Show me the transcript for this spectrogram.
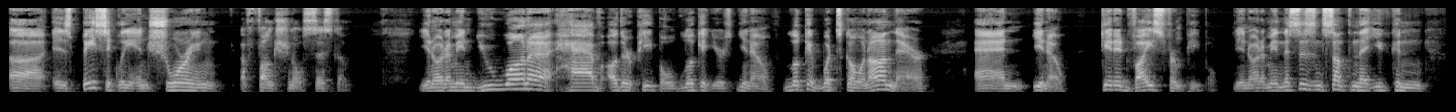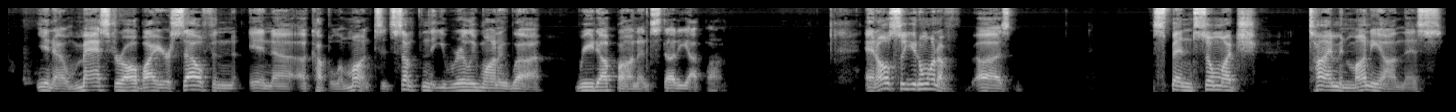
uh, is basically ensuring a functional system. You know what I mean? You want to have other people look at your, you know, look at what's going on there, and you know, get advice from people. You know what I mean? This isn't something that you can, you know, master all by yourself in in a, a couple of months. It's something that you really want to uh, read up on and study up on. And also, you don't want to uh, spend so much time and money on this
